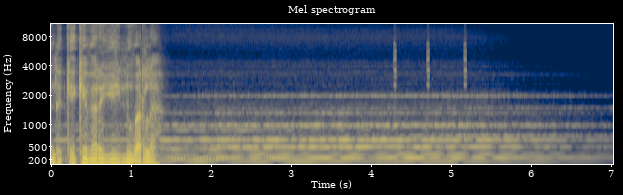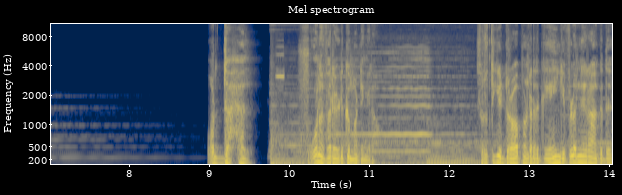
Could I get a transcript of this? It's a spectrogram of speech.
இந்த கேக்கே வேற ஏன் இன்னும் வரல? What the ஃபோனை வேற எடுக்க மாட்டேங்கிறான். ஸ்ருதியை ட்ரா பண்றதுக்கு ஏன் இவ்வளவு நேரம் ஆகுது?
